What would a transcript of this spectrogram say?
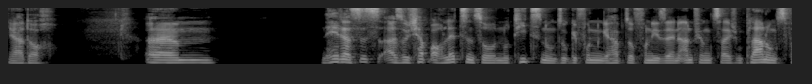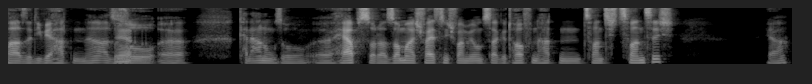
Ja, doch. Ähm, nee, das ist, also ich habe auch letztens so Notizen und so gefunden gehabt, so von dieser in Anführungszeichen Planungsphase, die wir hatten, ne? Also Ja. so, äh, keine Ahnung, so äh, Herbst oder Sommer, ich weiß nicht, wann wir uns da getroffen hatten, 2020. Ja.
